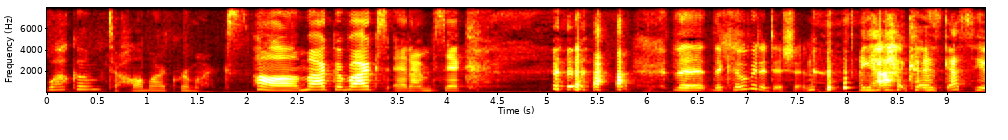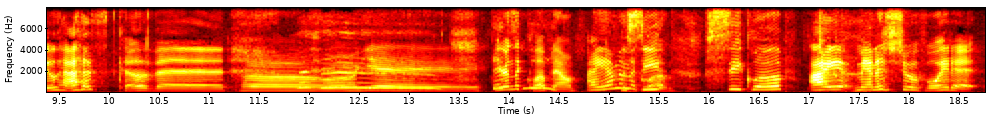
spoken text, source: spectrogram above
Welcome to Hallmark Remarks. Hallmark remarks, and I'm sick. The the COVID edition. Yeah, because guess who has COVID? oh, yay. You're in the club me. now. I am in the, C, club. C Club. I managed to avoid it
